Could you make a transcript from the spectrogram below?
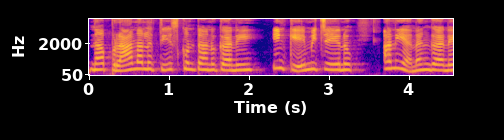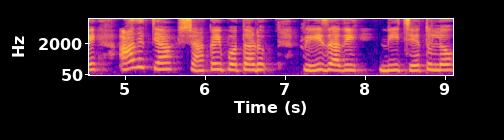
నా ప్రాణాలు తీసుకుంటాను కానీ ఇంకేమి చేయను. అని అనగానే ఆదిత్య షాక్ అయిపోతాడు ప్లీజ్ అది నీ చేతుల్లో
